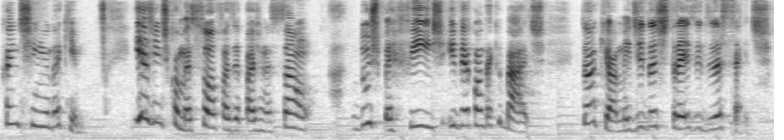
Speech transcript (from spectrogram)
cantinho daqui. E a gente começou a fazer paginação ah, dos perfis e ver quanto é que bate. Então aqui, ó, medidas 3 e 17.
